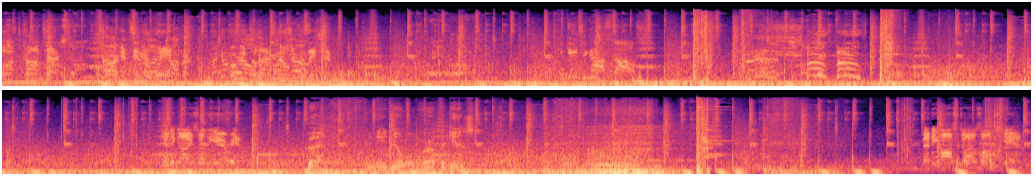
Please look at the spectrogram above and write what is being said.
Lost contact. Target's in the wind. Moving to last known position. Engaging hostiles! Move, move! Getting eyes on the area. Good. We need to know what we're up against. Many hostiles on scan.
